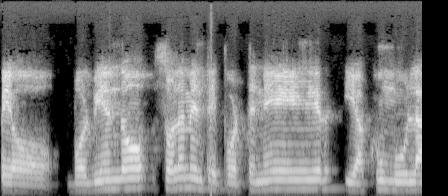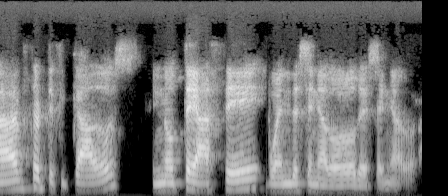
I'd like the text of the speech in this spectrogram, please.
pero volviendo solamente por tener y acumular certificados no te hace buen diseñador o diseñadora.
